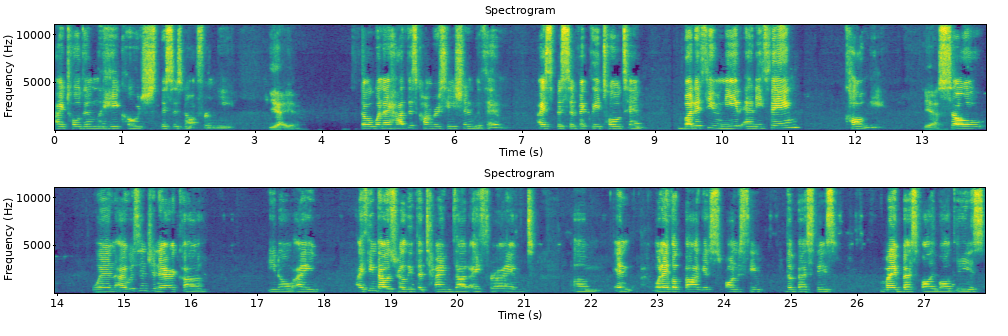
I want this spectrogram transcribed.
I told him, "Hey, Coach, this is not for me." Yeah, yeah. So when I had this conversation with him, I specifically told him, "But if you need anything, call me." Yeah. So when I was in Generika, you know, I I think that was really the time that I thrived. Um, and when I look back, it's honestly the best days, my best volleyball days.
